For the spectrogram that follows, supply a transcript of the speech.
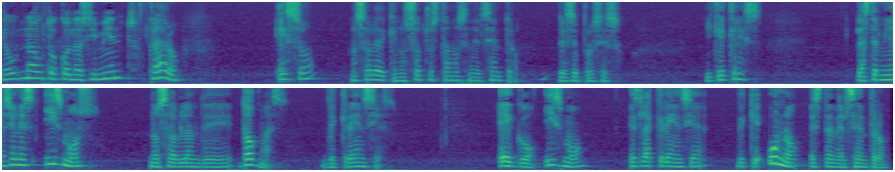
De un autoconocimiento. Claro. Eso nos habla de que nosotros estamos en el centro de ese proceso. ¿Y qué crees? Las terminaciones ismos nos hablan de dogmas, de creencias. Egoísmo es la creencia de que uno está en el centro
